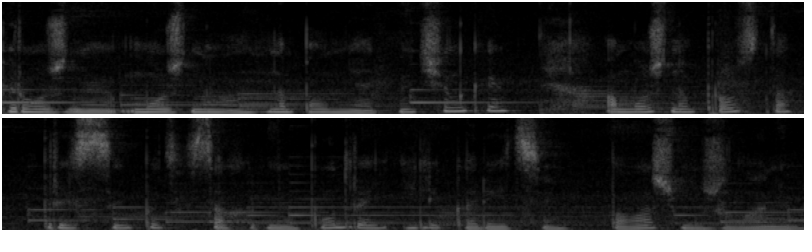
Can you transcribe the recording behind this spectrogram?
Пирожные можно наполнять начинкой, а можно просто присыпать сахарной пудрой или корицей по вашему желанию.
